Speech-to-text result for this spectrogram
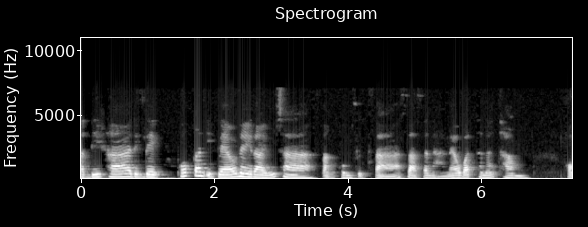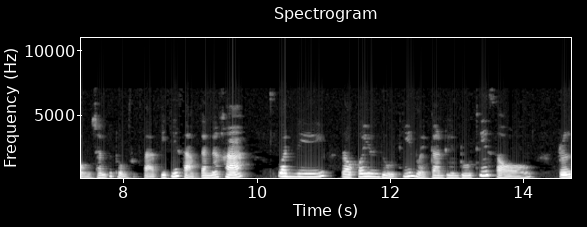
ัสดีค่ะ เด็กๆ พบกันอีกแล้วในรายวิชา สังคมศึกษา ศาสนาและวัฒนธรรม ของชั้นประถมศึกษาปีที่ 3 กันนะคะ วันนี้เราก็ยังอยู่ที่หน่วยการเรียนรู้ที่ 2 เรื่อง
